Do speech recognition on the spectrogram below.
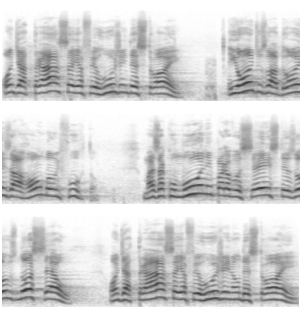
onde a traça e a ferrugem destroem, e onde os ladrões arrombam e furtam. Mas acumulem para vocês tesouros no céu, onde a traça e a ferrugem não destroem,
